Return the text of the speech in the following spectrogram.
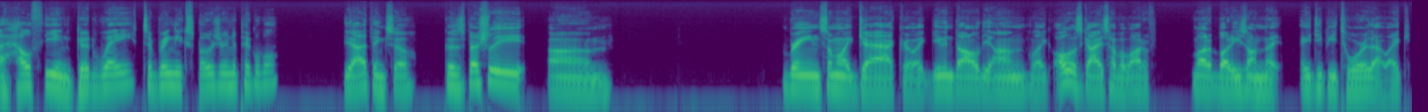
a healthy and good way to bring exposure into pickleball? Yeah, I think so. Because especially um, bringing someone like Jack or like even Donald Young, like all those guys have a lot of a lot of buddies on the ATP tour that like.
